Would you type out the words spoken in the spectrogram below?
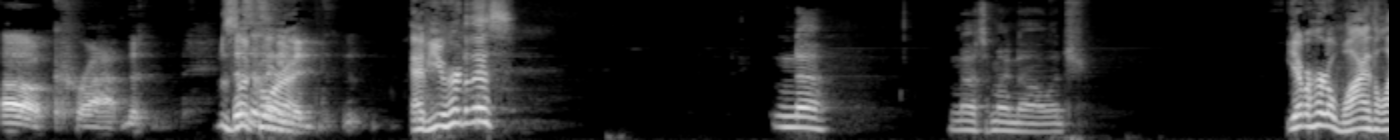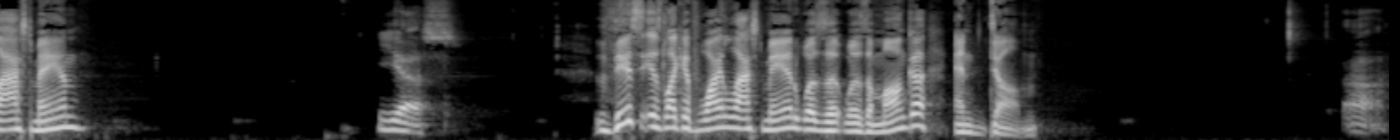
Oh crap! This, this isn't Sakura, even. have you heard of this? No, not to my knowledge. You ever heard of Y: The Last Man? Yes. This is like if Y: The Last Man was a, was a manga and dumb. Ah.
